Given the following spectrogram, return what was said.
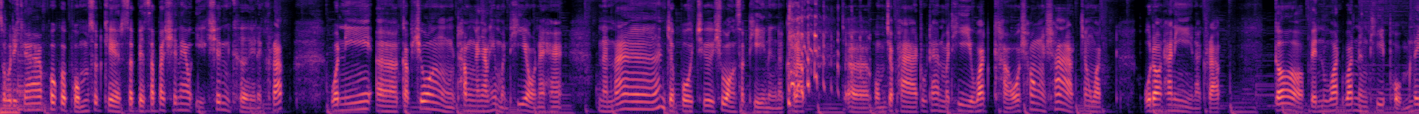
สวัสดีครับพบกับผมสุดเขตสเปซสปาชแนลอีกเช่นเคยนะครับ วันนี้กับช่วงทำงานยังให้เหมือนเที่ยวนะฮะนานๆจะโปรชื่อช่วงสักทีหนึ่งนะครับผมจะพาทุกท่านมาที่วัดเขาช่องชาติ จังหวัดอุดรธานีนะครับ ก็เป็นวัดวัดหนึ่งที่ผมได้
